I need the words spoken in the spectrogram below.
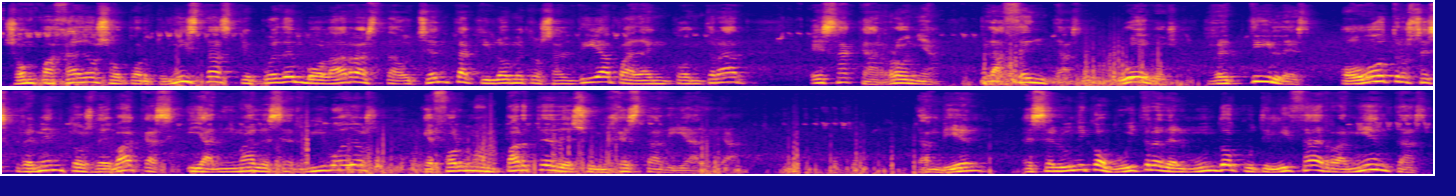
son pájaros oportunistas que pueden volar hasta 80 kilómetros al día para encontrar esa carroña, placentas, huevos, reptiles o otros excrementos de vacas y animales herbívoros que forman parte de su ingesta diaria. También es el único buitre del mundo que utiliza herramientas,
